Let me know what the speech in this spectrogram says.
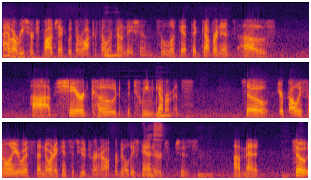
I have a research project with the Rockefeller mm-hmm. Foundation to look at the governance of uh, shared code between mm-hmm. governments. So you're probably familiar with the Nordic Institute for Interoperability Standards, yes. which is mm-hmm. uh, Met- so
